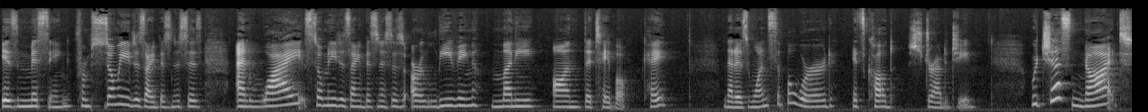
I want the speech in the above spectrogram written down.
is missing from so many design businesses and why so many design businesses are leaving money on the table. Okay. And that is one simple word. It's called strategy. We're just not,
